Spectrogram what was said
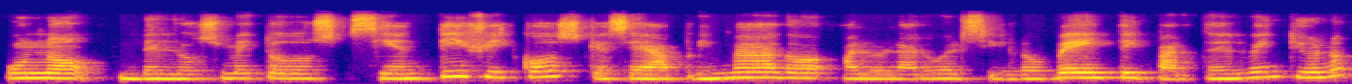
uno de los métodos científicos que se ha primado a lo largo del siglo XX y parte del XXI,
